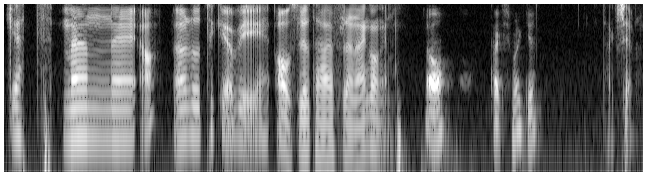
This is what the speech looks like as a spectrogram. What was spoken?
Gött. Men eh, ja, då tycker jag vi avslutar här för den här gången. Ja, tack så mycket. Tack själv.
